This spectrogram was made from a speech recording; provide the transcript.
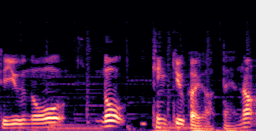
ていうのを、の研究会があったんやな。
